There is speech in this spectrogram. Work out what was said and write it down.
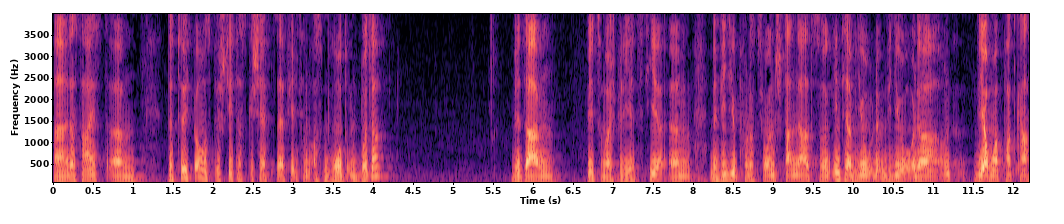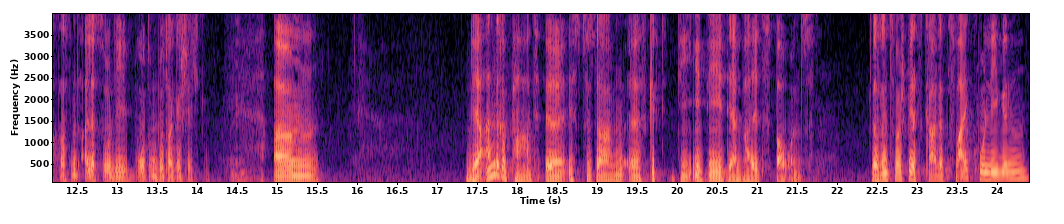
Äh, das heißt, ähm, natürlich bei uns besteht das Geschäft sehr viel aus Brot und Butter. Wir sagen, wie zum Beispiel jetzt hier, ähm, eine Videoproduktion, Standard, so ein Interview oder Video oder wie auch immer Podcast, das sind alles so die Brot- und Butter-Geschichten. Mhm. Der andere Part äh, ist zu sagen, äh, es gibt die Idee der Walz bei uns. Da sind zum Beispiel jetzt gerade zwei Kollegen,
